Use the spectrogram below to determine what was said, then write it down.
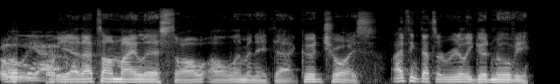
Oh, yeah. Oh yeah, that's on my list, so I'll, I'll eliminate that. Good choice. I think that's a really good movie.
